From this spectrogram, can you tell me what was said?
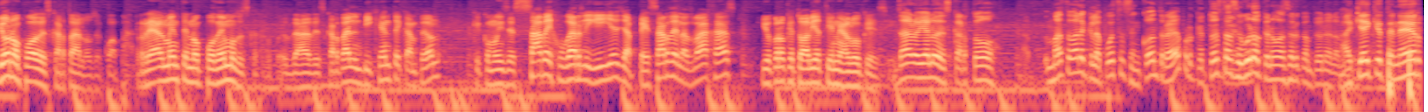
yo no puedo descartar a los de Cuapa. Realmente no podemos descartar, descartar el vigente campeón que, como dices, sabe jugar liguillas y a pesar de las bajas, yo creo que todavía tiene algo que decir. Daro ya lo descartó. Más te vale que la apuestes en contra, ¿eh? Porque tú estás seguro que no va a ser campeón en la Aquí hay que tener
